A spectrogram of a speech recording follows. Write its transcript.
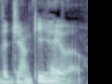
The Junkie Halo.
